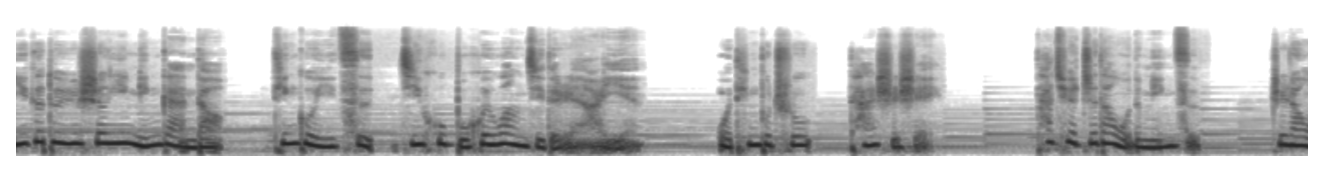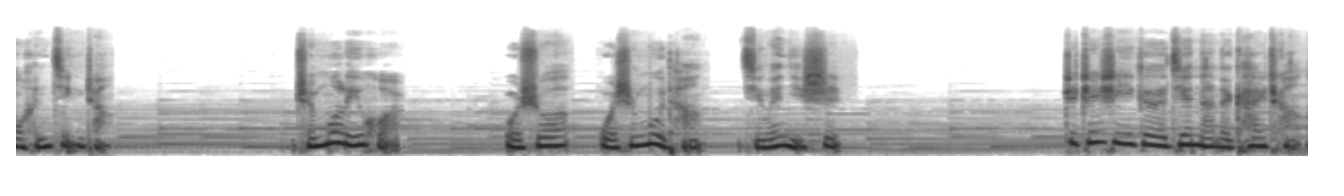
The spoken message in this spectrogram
一个对于声音敏感到听过一次几乎不会忘记的人而言，我听不出他是谁，他却知道我的名字，这让我很紧张。沉默了一会儿，我说。我是木糖，请问你是？这真是一个艰难的开场。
